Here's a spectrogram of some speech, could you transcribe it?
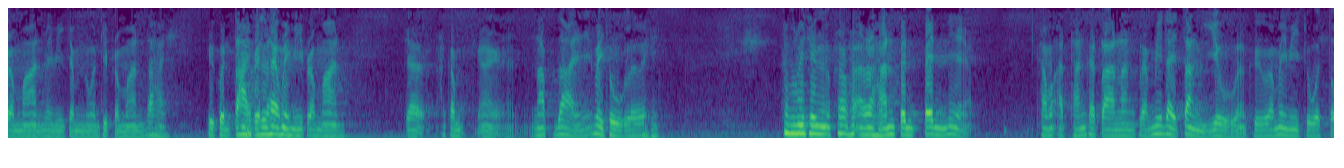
ประมาณ ไม่มีจำนวนที่ประมาณได้ คือคนตายไปแล้วไม่มีประมาณ จะกำนับได้นี่ไม่ถูกเลยทำไมถึงพระอรหันต์เป็นๆเนี่ยคำว่าอัตถังคตานังแปลไม่ได้ตั้งอยู่คือว่าไม่มีตัวต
